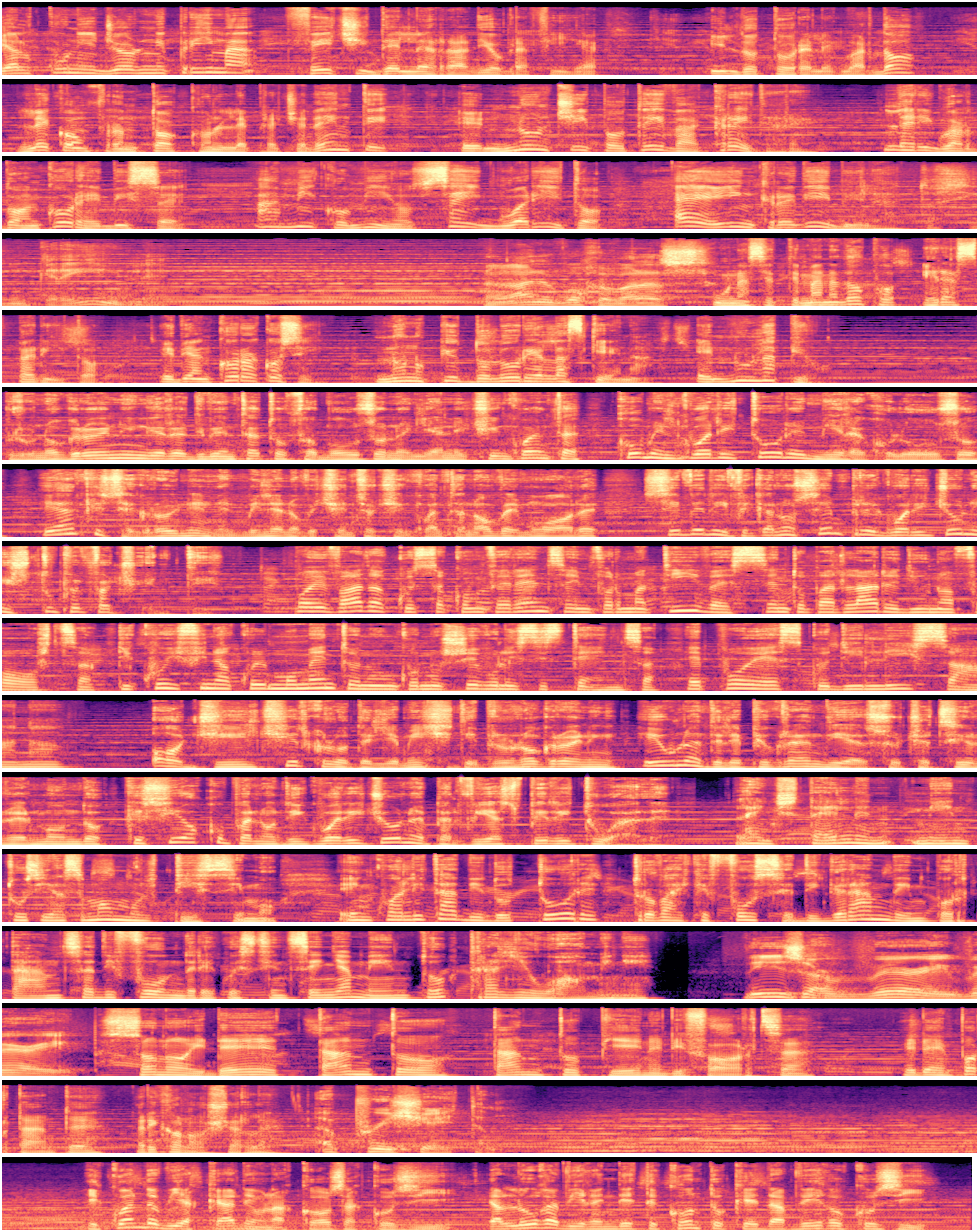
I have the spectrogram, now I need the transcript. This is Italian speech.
E alcuni giorni prima feci delle radiografie. Il dottore le guardò, le confrontò con le precedenti e non ci poteva credere. Le riguardò ancora e disse, Amico mio, sei guarito, è incredibile. incredibile. Una settimana dopo era sparito ed è ancora così. Non ho più dolore alla schiena e nulla più. Bruno Gröning era diventato famoso negli anni 50 come il guaritore miracoloso e anche se Gröning nel 1959 muore, si verificano sempre guarigioni stupefacenti. Poi vado a questa conferenza informativa e sento parlare di una forza di cui fino a quel momento non conoscevo l'esistenza e poi esco di lì sana. Oggi il Circolo degli Amici di Bruno Gröning è una delle più grandi associazioni al mondo che si occupano di guarigione per via spirituale. L'Einstellen mi entusiasmò moltissimo e in qualità di dottore trovai che fosse di grande importanza diffondere questo insegnamento tra gli uomini. Sono idee tanto, tanto piene di forza ed è importante riconoscerle. E quando vi accade una cosa così, allora vi rendete conto che è davvero così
